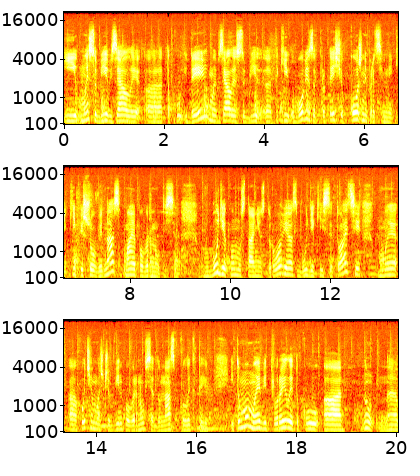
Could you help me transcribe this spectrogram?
І ми собі взяли е, таку ідею. Ми взяли собі е, такий обов'язок про те, що кожен працівник, який пішов від нас, має повернутися в будь-якому стані здоров'я, з будь-якій ситуації. Ми хочемо, щоб він повернувся до нас в колектив. І тому ми відтворили таку. Ну е,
